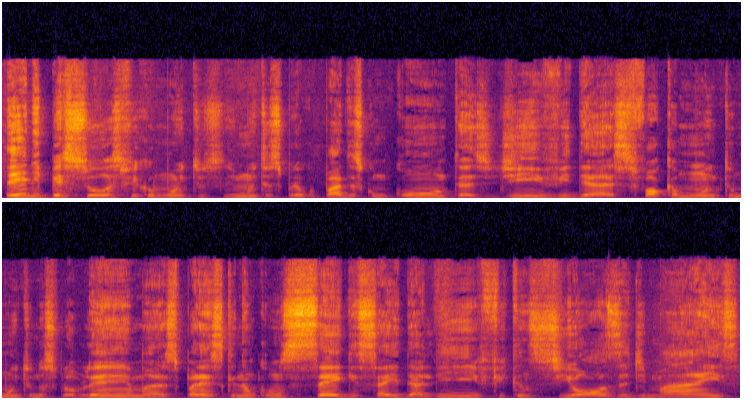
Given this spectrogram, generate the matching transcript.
N pessoas ficam muitos, muitas preocupadas com contas, dívidas, foca muito, muito nos problemas, parece que não consegue sair dali, fica ansiosa demais,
